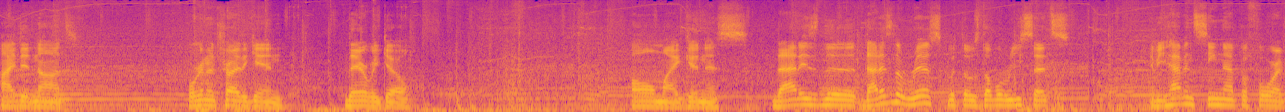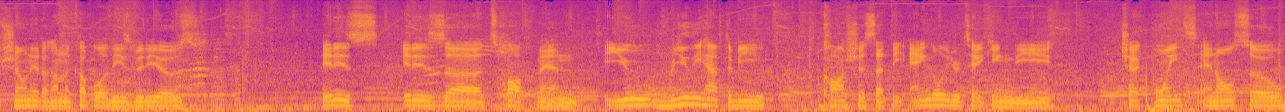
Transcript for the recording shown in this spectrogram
I did not. We're gonna try it again. There we go. Oh my goodness. That is the that is the risk with those double resets. If you haven't seen that before, I've shown it on a couple of these videos. It is it is uh, tough, man. You really have to be cautious at the angle you're taking the checkpoints and also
